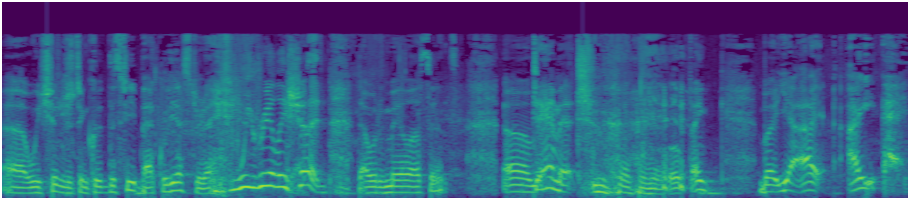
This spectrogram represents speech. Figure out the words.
Uh, we should have just included this feedback with yesterday. We really should. that would have made a lot of sense. Um, Damn it. well, thank. But yeah, I, I,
